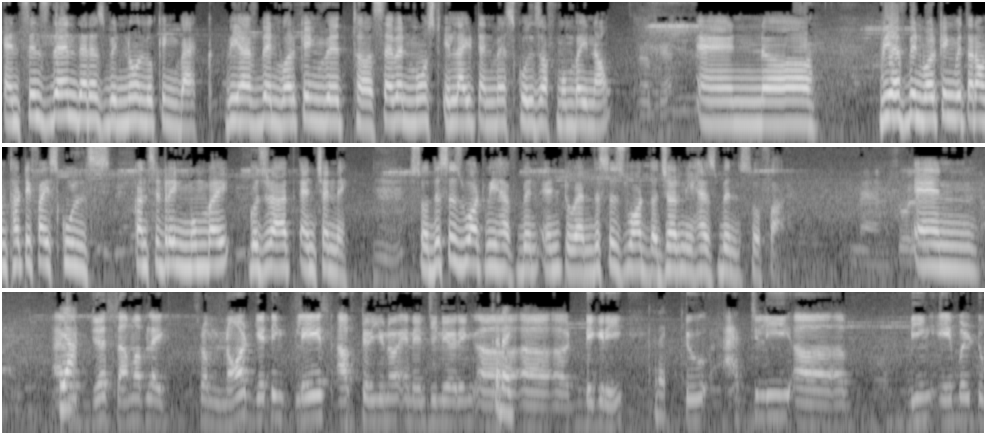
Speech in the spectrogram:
And since then there has been no looking back. We have been working with uh, seven most elite and best schools of mumbai now. Okay. and uh, we have been working with around 35 schools considering Mumbai, Gujarat and Chennai. So this is what we have been into and this is what the journey has been so far. Man, so like, And I yeah. would just sum up like from not getting placed after you know an engineering uh, Correct. uh, uh, degree Correct. to actually uh, being able to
